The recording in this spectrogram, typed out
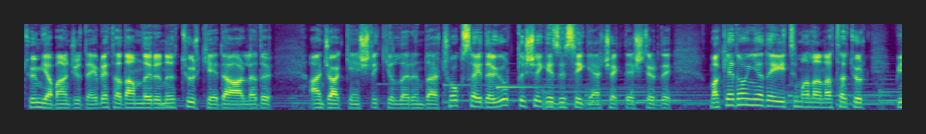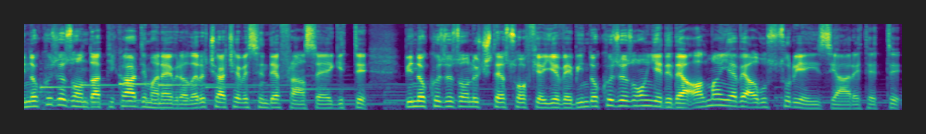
Tüm yabancı devlet adamlarını Türkiye'de ağırladı. Ancak gençlik yıllarında çok sayıda yurt dışı gezisi gerçekleştirdi. Makedonya'da eğitim alan Atatürk 1910'da Picardy manevraları çerçevesinde Fransa'ya gitti. 1913'te Sofya'yı ve 1917'de Almanya ve Avusturya'yı ziyaret etti.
